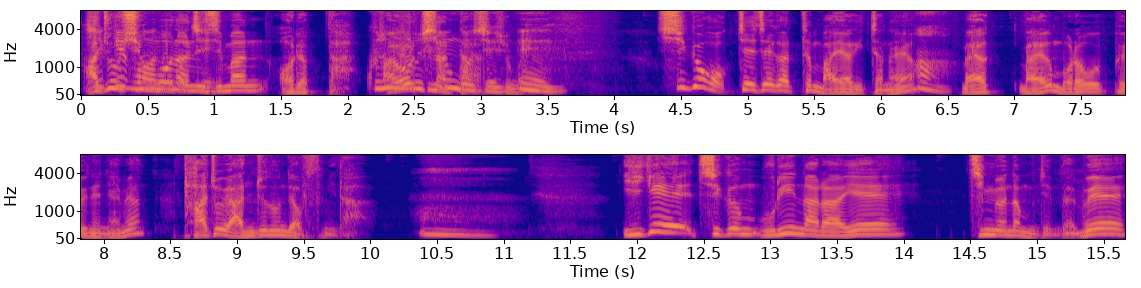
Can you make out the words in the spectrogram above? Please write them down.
아주 쉬운 건 거지. 아니지만 어렵다. 그 아, 정도로 어렵진 쉬운 않다. 거지. 쉬운 거. 예. 식욕 억제제 같은 마약 있잖아요. 어. 마약 마약은 뭐라고 표현했냐면 다 줘요 안 주는 데 없습니다. 음. 이게 지금 우리나라에 직면한 문제입니다. 음. 왜뭐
